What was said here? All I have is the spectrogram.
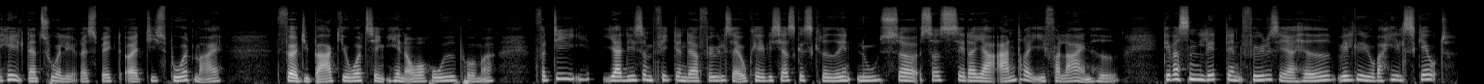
helt naturlige respekt, og at de spurgte mig, før de bare gjorde ting hen over hovedet på mig. Fordi jeg ligesom fik den der følelse af, okay, hvis jeg skal skride ind nu, så, så sætter jeg andre i forlegenhed. Det var sådan lidt den følelse, jeg havde, hvilket jo var helt skævt.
